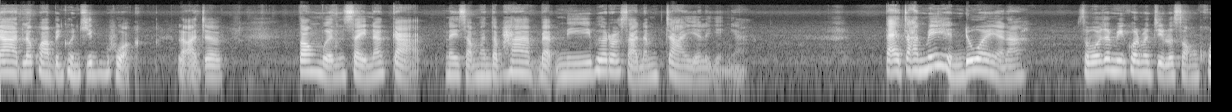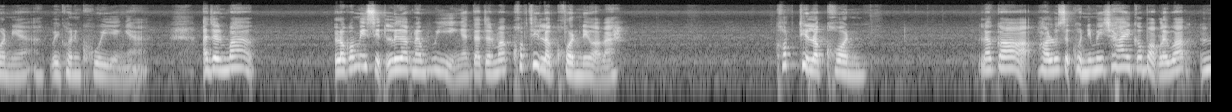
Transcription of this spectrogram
ยาทและความเป็นคนคิดบวก เราอาจจะต้องเหมือนใส่หน้ากากในสัมพันธภาพแบบนี้เพื่อรักษาน้ำใจอะไรอย่างเงี้ย แต่อาจารย์ไม่เห็นด้วยอะนะ สมมติจะมีคนมาจีบเราสองคนเนี้ย เป็นคนคุยอย่างเงี้ย อาจารย์ว่าเราก็มีสิทธิ์เลือกนะผู้หญิงแต่อาจารย์ว่าคบทีละคนดีกว่าไหมคบทีละคน แล้วก็พอรู้สึกคนนี้ไม่ใช่ก็บอกเลยว่า อื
